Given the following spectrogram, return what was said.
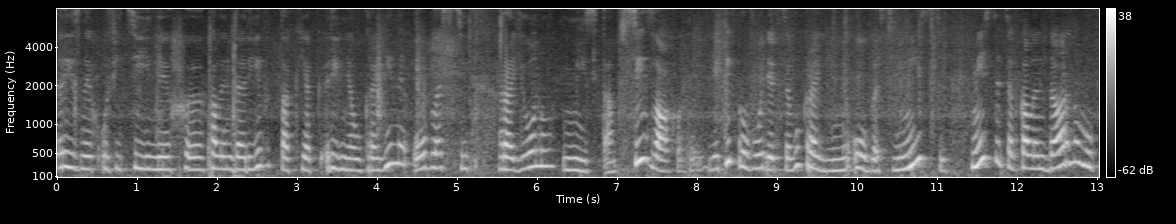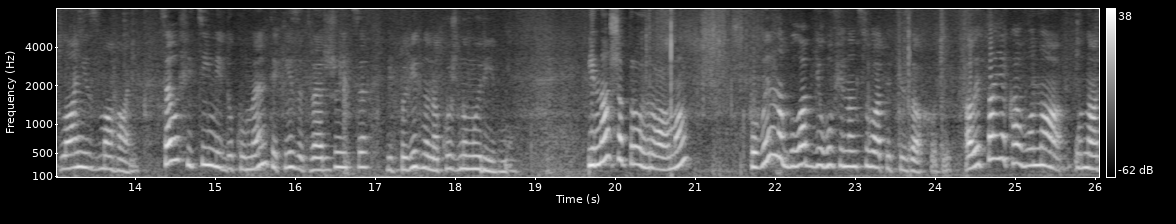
різних офіційних е, календарів, так як рівня України, області, району, міста. Всі заходи, які проводяться в Україні, області місті, містяться в календарному плані змагань. Це офіційний документ, який затверджується відповідно на кожному рівні. І наша програма повинна була б його фінансувати, ці заходи. Але та, яка вона у нас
